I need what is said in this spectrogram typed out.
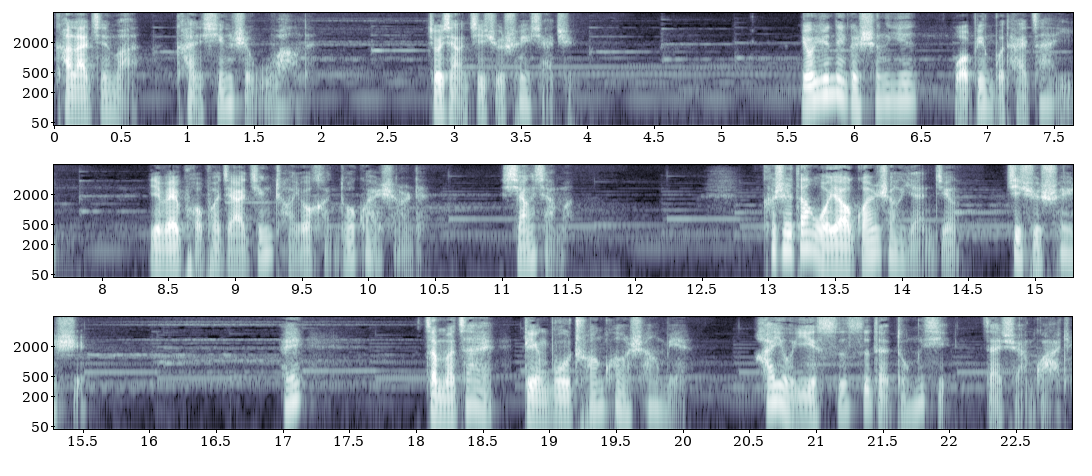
看来今晚看星是无望的，就想继续睡下去。由于那个声音，我并不太在意，因为婆婆家经常有很多怪声的，想想嘛。可是当我要关上眼睛继续睡时，哎，怎么在顶部窗框上面，还有一丝丝的东西在悬挂着？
